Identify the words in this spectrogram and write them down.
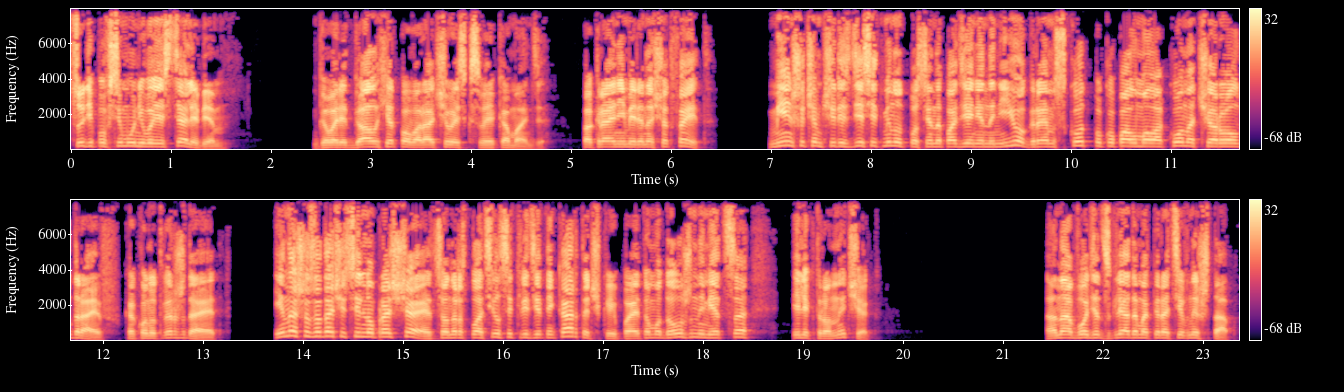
Судя по всему, у него есть алиби, говорит Галхер, поворачиваясь к своей команде. По крайней мере, насчет Фейт. Меньше чем через 10 минут после нападения на нее Грэм Скотт покупал молоко на Чаруэлл Драйв, как он утверждает. И наша задача сильно упрощается. Он расплатился кредитной карточкой, поэтому должен иметься электронный чек. Она вводит взглядом оперативный штаб.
